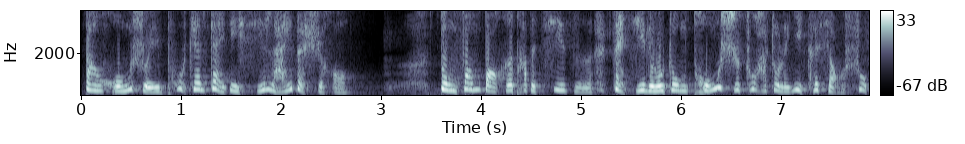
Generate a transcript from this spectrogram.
当洪水铺天盖地袭来的时候，董方宝和他的妻子在急流中同时抓住了一棵小树。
